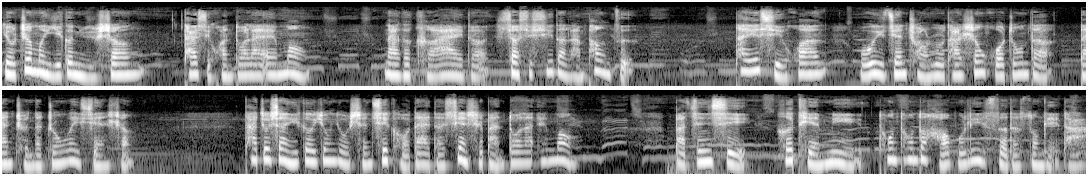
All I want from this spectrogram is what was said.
有这么一个女生，她喜欢哆啦 A 梦，那个可爱的笑嘻嘻的蓝胖子。她也喜欢无意间闯入她生活中的单纯的中尉先生。他就像一个拥有神奇口袋的现实版哆啦 A 梦，把惊喜和甜蜜通通都毫不吝啬地送给他。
